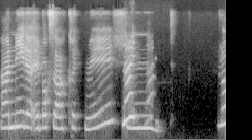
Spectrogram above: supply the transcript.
Ah, nee, der El-Boxer kriegt mich. Nein. Lol.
